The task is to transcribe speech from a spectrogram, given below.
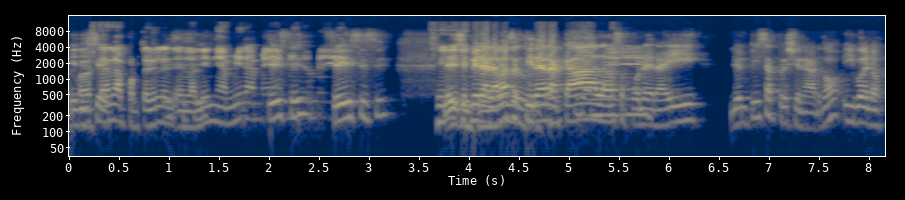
le cuando dice- está en la portería, Sí, en la sí. línea, mírame, Sí, mírame. sí, sí, sí. Le dice, mira, la vas a tirar acá, la vas a poner ahí. Le empieza a presionar, ¿no? Y bueno,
